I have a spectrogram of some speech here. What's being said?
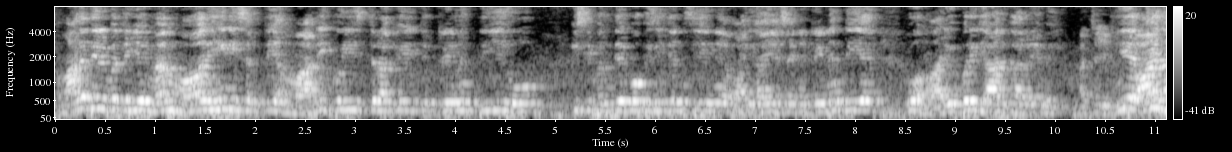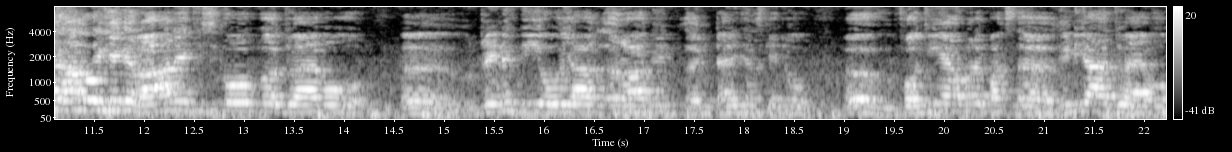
हमारे दिल में तो ये मैम मान ही नहीं सकते हमारी कोई इस तरह की जो ट्रेनिंग दी हो किसी बंदे को किसी एजेंसी ने हमारी आई एस ने ट्रेनिंग दी है वो हमारे ऊपर ही याद कर रहे हैं भाई। अच्छा ये आप देखें कि रा ने जिसको जो है वो ट्रेनिंग दी हो या रा के इंटेलिजेंस के जो फौजी हैं उन्होंने इंडिया जो है वो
